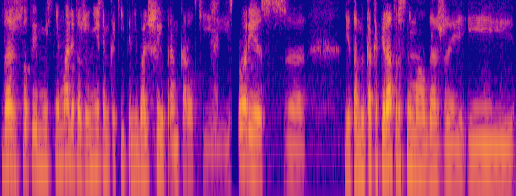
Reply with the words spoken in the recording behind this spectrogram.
даже что-то мы снимали тоже в Нижнем, какие-то небольшие, прям короткие истории. С, э, я там и как оператор снимал даже, и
